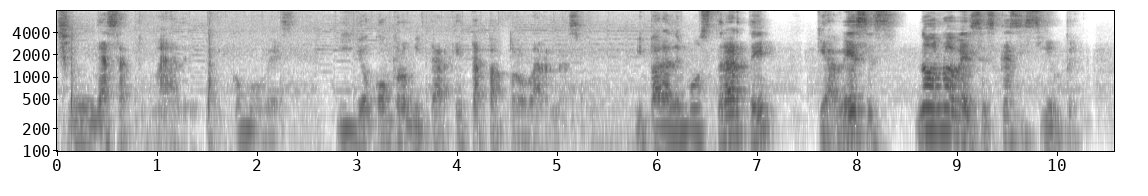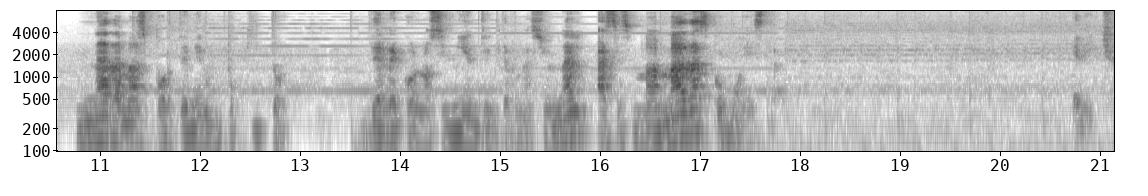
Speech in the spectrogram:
chingas a tu madre, ¿cómo ves? Y yo compro mi tarjeta para probarlas. Y para demostrarte que a veces, no, no a veces, casi siempre, nada más por tener un poquito de reconocimiento internacional, haces mamadas como esta. He dicho.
